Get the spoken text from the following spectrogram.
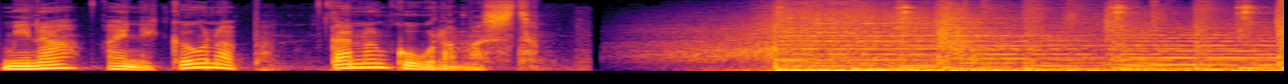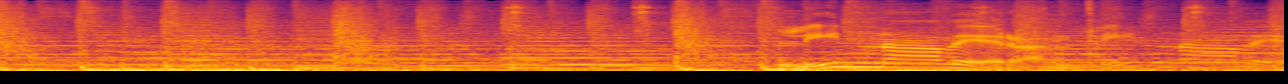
mina, Annika Õunap, tänan kuulamast linnaveerand. linnaveerand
